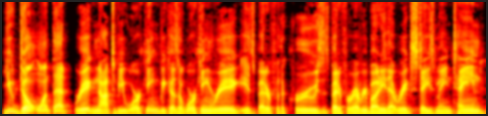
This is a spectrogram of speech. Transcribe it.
you don't want that rig not to be working because a working rig is better for the crews, it's better for everybody. That rig stays maintained.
